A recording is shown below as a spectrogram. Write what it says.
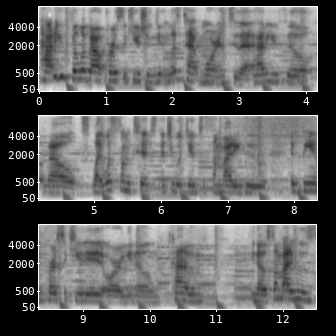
how do you feel about persecution? Let's tap more into that. How do you feel about like what's some tips that you would give to somebody who is being persecuted or you know kind of you know somebody who's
